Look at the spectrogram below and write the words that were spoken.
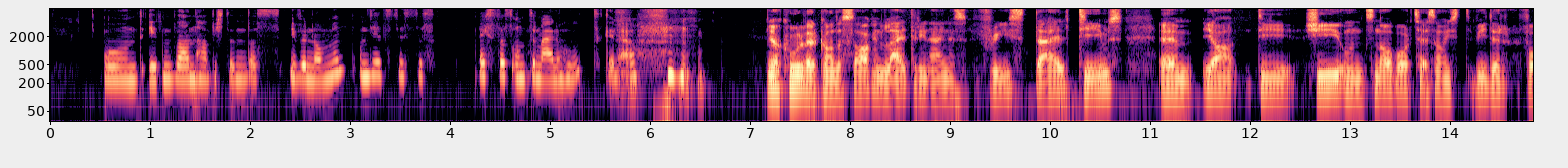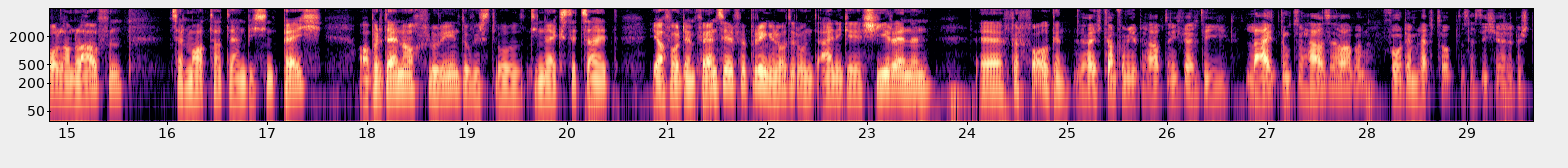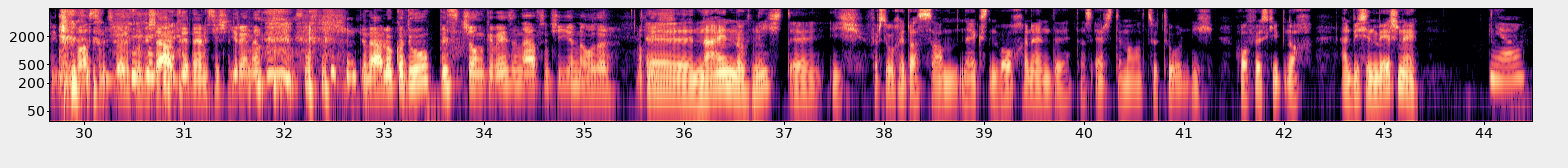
Und irgendwann habe ich dann das übernommen und jetzt ist das, wächst das unter meinem Hut, genau. ja, cool, wer kann das sagen? Leiterin eines Freestyle-Teams. Ähm, ja, die Ski- und Snowboard-Saison ist wieder voll am Laufen. Zermatt hatte ein bisschen Pech. Aber dennoch, Florin, du wirst wohl die nächste Zeit ja vor dem Fernseher verbringen, oder? Und einige Skirennen äh, verfolgen. Ja, ich kann von mir behaupten, ich werde die Leitung zu Hause haben, vor dem Laptop. Das heißt, ich werde bestimmen, was um 12 Uhr geschaut wird, nämlich die Skirennen. genau, Luca, du bist schon gewesen auf den Skiern oder noch nicht? Äh, nein, noch nicht. Äh, ich versuche das am nächsten Wochenende das erste Mal zu tun. Ich hoffe, es gibt noch ein bisschen mehr Schnee. Ja,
